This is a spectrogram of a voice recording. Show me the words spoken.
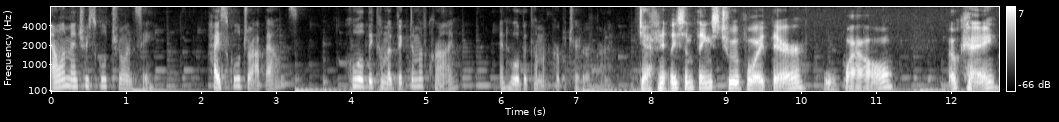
elementary school truancy, high school dropouts, who will become a victim of crime, and who will become a perpetrator of crime. Definitely some things to avoid there. Wow. Okay,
